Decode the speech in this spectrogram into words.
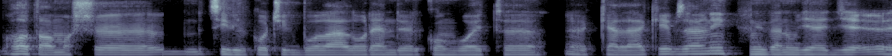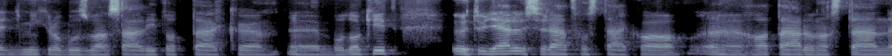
hatalmas civil kocsikból álló rendőrkonvojt kell elképzelni, mivel ugye egy, egy mikrobuszban szállították Bodokit, Őt ugye először áthozták a határon, aztán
